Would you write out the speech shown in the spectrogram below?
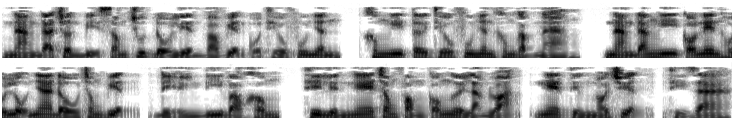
nàng đã chuẩn bị xong chút đồ liền vào viện của thiếu phu nhân, không nghĩ tới thiếu phu nhân không gặp nàng, nàng đang nghĩ có nên hối lộ nha đầu trong viện, để hình đi vào không, thì liền nghe trong phòng có người làm loạn, nghe tiếng nói chuyện, thì ra,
